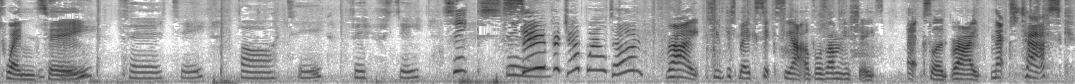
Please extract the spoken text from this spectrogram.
20, 30, 40, 50, 60. Super job, well done. Right, so you've just made 60 out of lasagna sheets. Excellent. Right, next task.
